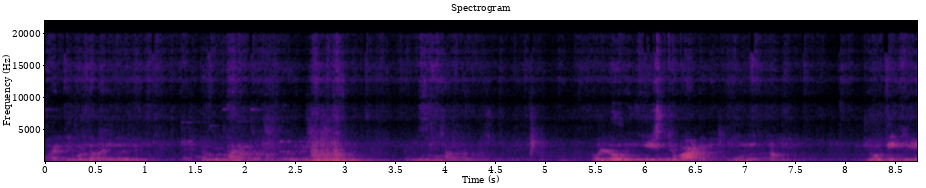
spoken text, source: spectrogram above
വളർത്തിക്കൊണ്ട് വരുന്നതിലും ഏറ്റവും പ്രധാനപ്പെട്ട പങ്കുകൾ ചന്ദ്രമാസം കൊള്ളൂർ ഈസ്റ്റ് വാർഡ് മൂന്ന് ജ്യോതി കെ.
